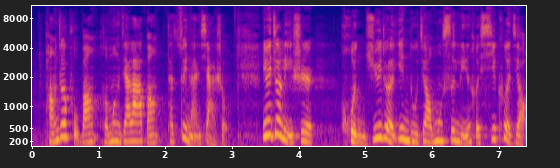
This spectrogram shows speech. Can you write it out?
——旁遮普邦和孟加拉邦，他最难下手，因为这里是混居着印度教、穆斯林和锡克教，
